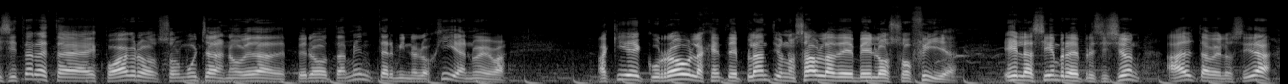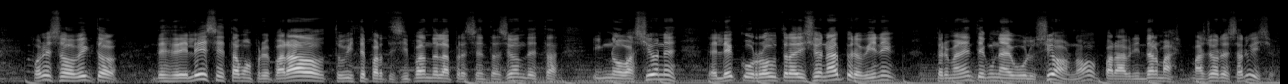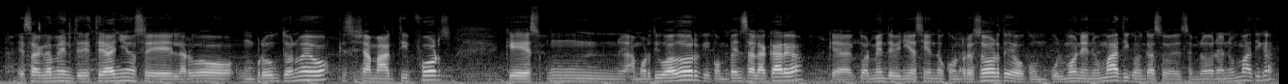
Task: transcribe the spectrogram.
visitar a esta Expo Agro son muchas novedades, pero también terminología nueva. Aquí de Currow, la gente de Plantio nos habla de velosofía. Es la siembra de precisión a alta velocidad. Por eso, Víctor, desde el ESE estamos preparados, estuviste participando en la presentación de estas innovaciones del EcoRow tradicional, pero viene permanente en una evolución ¿no? para brindar más, mayores servicios. Exactamente, este año se largó un producto nuevo que se llama Active Force, que es un amortiguador que compensa la carga, que actualmente venía siendo con resorte o con pulmones neumáticos en caso de sembradora neumática.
